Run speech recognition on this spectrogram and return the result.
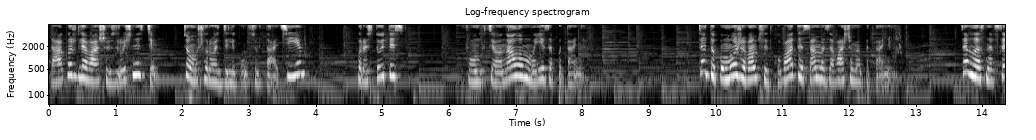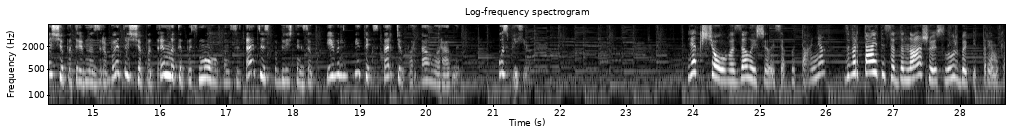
Також для вашої зручності в цьому ж розділі консультації користуйтесь функціоналом Мої запитання. Це допоможе вам слідкувати саме за вашими питаннями. Це, власне, все, що потрібно зробити, щоб отримати письмову консультацію з публічних закупівель від експертів порталу Радник. Успіхів! Якщо у вас залишилися питання, звертайтеся до нашої служби підтримки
